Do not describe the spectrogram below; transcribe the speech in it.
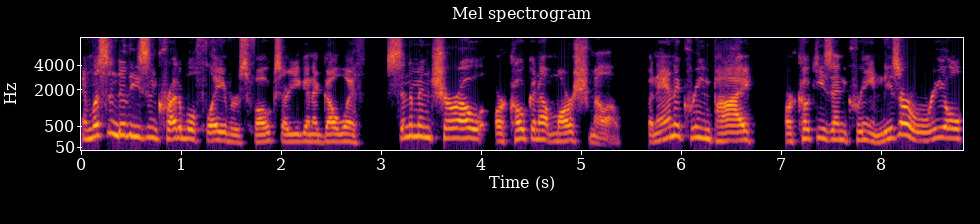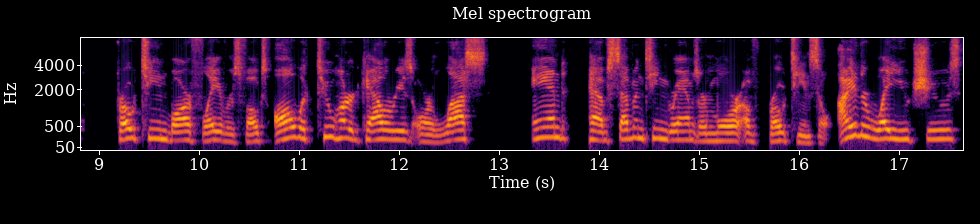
And listen to these incredible flavors, folks. Are you going to go with cinnamon churro or coconut marshmallow, banana cream pie, or cookies and cream? These are real protein bar flavors, folks, all with 200 calories or less and have 17 grams or more of protein. So either way you choose,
